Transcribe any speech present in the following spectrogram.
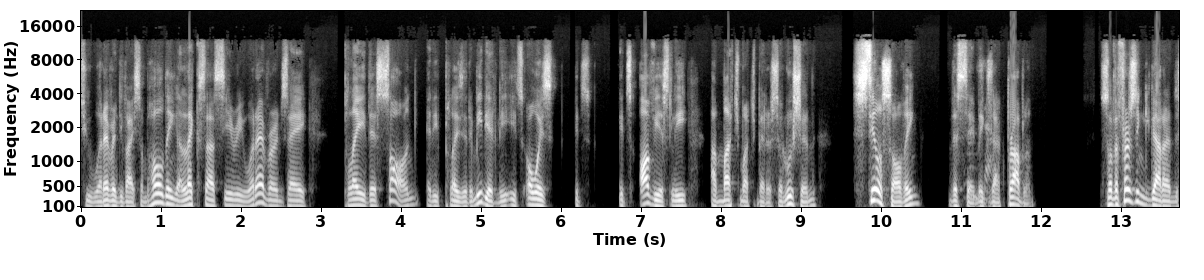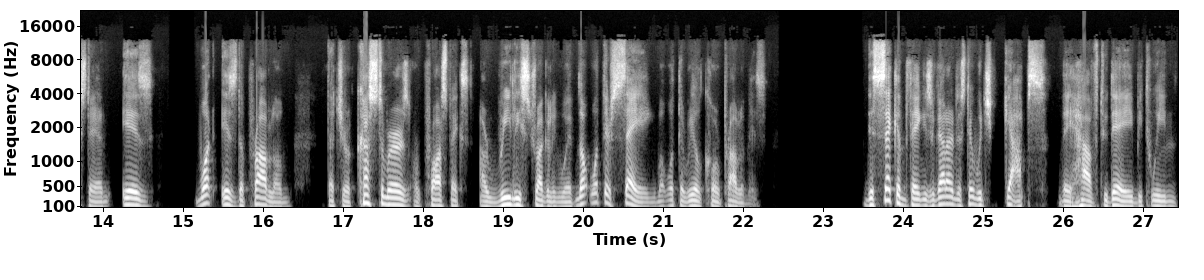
to whatever device I'm holding, Alexa, Siri, whatever, and say, play this song, and it plays it immediately, it's always, it's it's obviously a much, much better solution, still solving the same exactly. exact problem. So the first thing you got to understand is what is the problem that your customers or prospects are really struggling with, not what they're saying, but what the real core problem is. The second thing is you got to understand which gaps they have today between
